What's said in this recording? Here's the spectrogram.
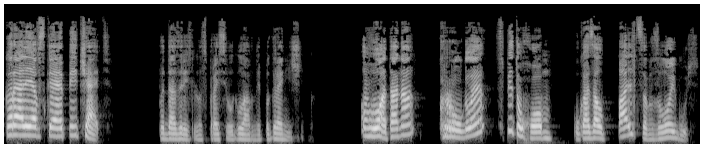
королевская печать?» — подозрительно спросил главный пограничник. «Вот она, круглая, с петухом», — указал пальцем злой гусь.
